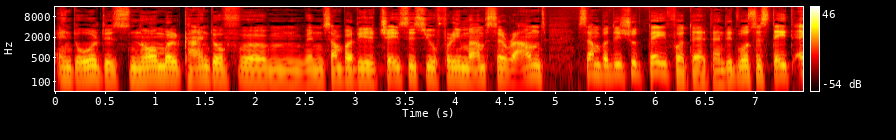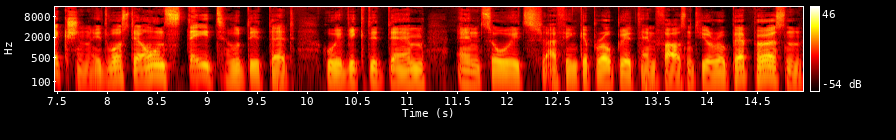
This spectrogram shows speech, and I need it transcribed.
and all this normal kind of, um, when somebody chases you three months around, somebody should pay for that. And it was a state action. It was their own state who did that, who evicted them. And so it's, I think, appropriate 10,000 euro per person.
